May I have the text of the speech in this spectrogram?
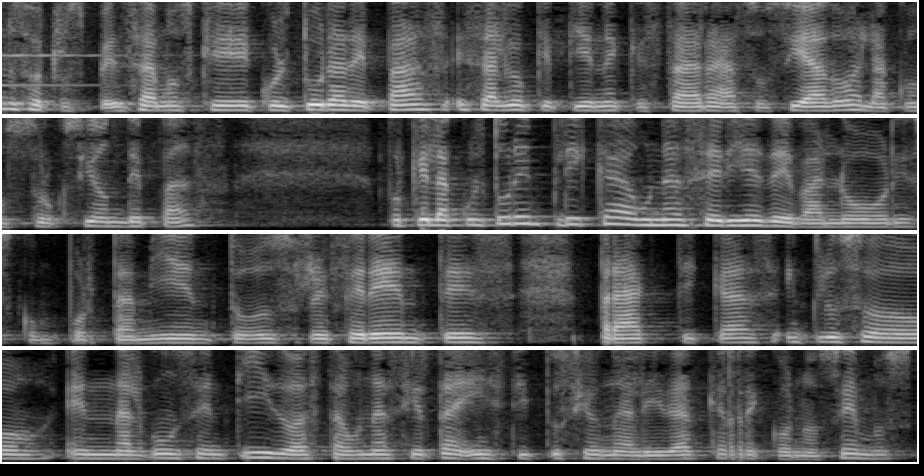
Nosotros pensamos que cultura de paz es algo que tiene que estar asociado a la construcción de paz porque la cultura implica una serie de valores, comportamientos, referentes, prácticas, incluso en algún sentido hasta una cierta institucionalidad que reconocemos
